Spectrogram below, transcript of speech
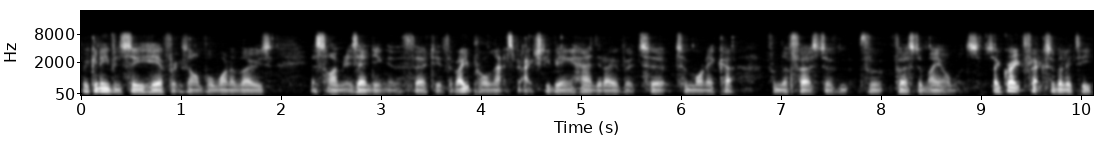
We can even see here for example one of those assignment is ending on the 30th of April and that's actually being handed over to, to Monica from the 1st of 1st of May onwards. So great flexibility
